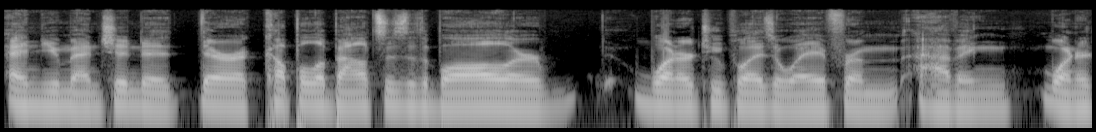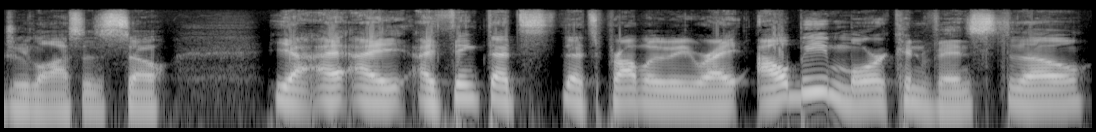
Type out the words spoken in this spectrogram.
And you mentioned it, there are a couple of bounces of the ball or one or two plays away from having one or two losses. So, Yeah, I, I, I think that's that's probably right. I'll be more convinced though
